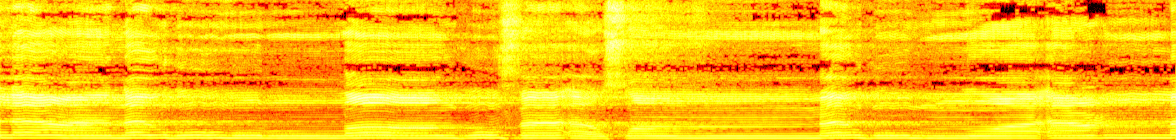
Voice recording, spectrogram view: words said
لعنهم الله فأصمهم وأعمى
